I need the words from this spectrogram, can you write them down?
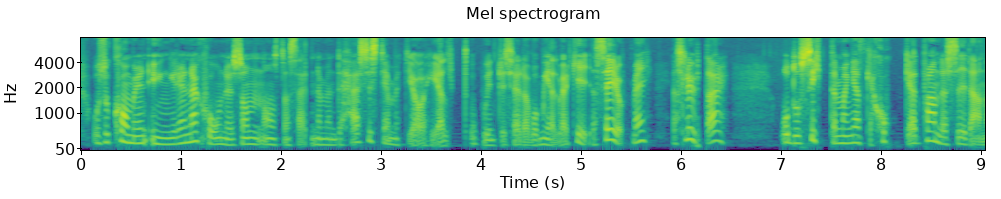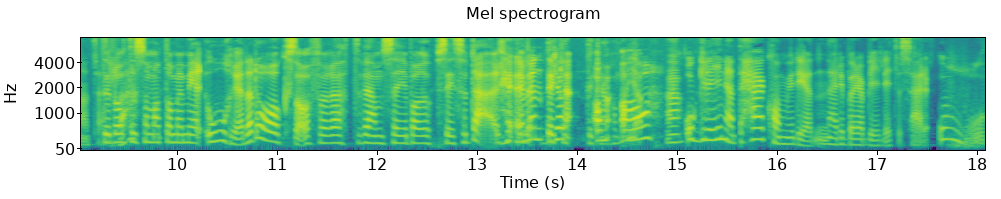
Och så kommer en yngre generation nu som någonstans säger nej men det här systemet jag är helt ointresserad av att medverka i. Jag säger upp mig, jag slutar. Och då sitter man ganska chockad på andra sidan. Att här, det låter va? som att de är mer orädda då också för att vem säger bara upp sig sådär? Men, det jag, kan, det om, ja, ja, och grejen är att det här kommer ju det när det börjar bli lite så här, oh,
